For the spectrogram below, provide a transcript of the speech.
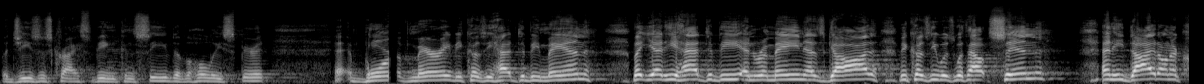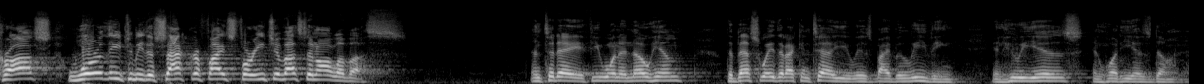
But Jesus Christ, being conceived of the Holy Spirit, eh, born of Mary because he had to be man, but yet he had to be and remain as God because he was without sin. And he died on a cross, worthy to be the sacrifice for each of us and all of us. And today, if you want to know him, the best way that I can tell you is by believing in who he is and what he has done.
